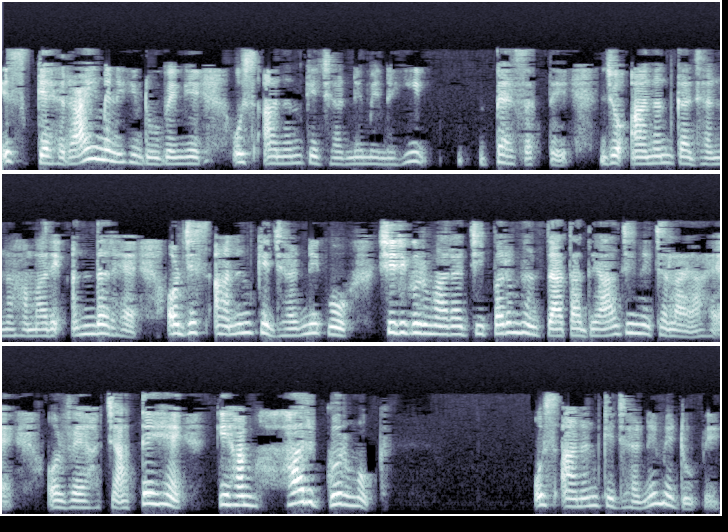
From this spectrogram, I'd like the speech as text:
इस गहराई में नहीं डूबेंगे, उस आनंद के झरने में नहीं बह सकते। जो आनंद का झरना हमारे अंदर है और जिस आनंद के झरने को श्री गुरु महाराज जी परमहंस दाता दयाल जी ने चलाया है और वह चाहते हैं कि हम हर गुरमुख उस आनंद के झरने में डूबे,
